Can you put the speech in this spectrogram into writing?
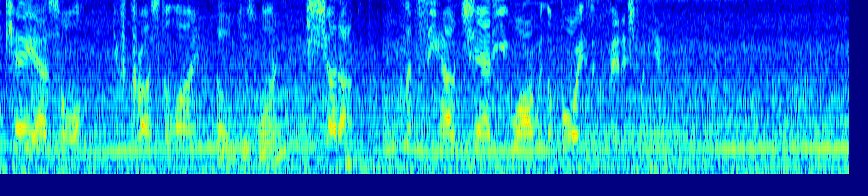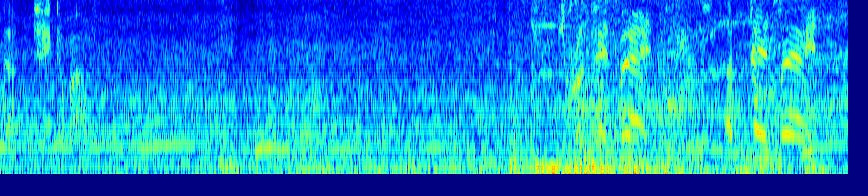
Okay, asshole. You've crossed the line. Oh, just one? Shut up. Let's see how chatty you are when the boys have finished with you. Now take him out. You're a dead man, you hear me? A dead man!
